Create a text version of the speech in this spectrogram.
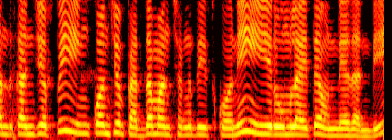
అందుకని చెప్పి ఇంకొంచెం పెద్ద మంచం తీసుకొని ఈ రూమ్లో అయితే ఉండేదండి.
